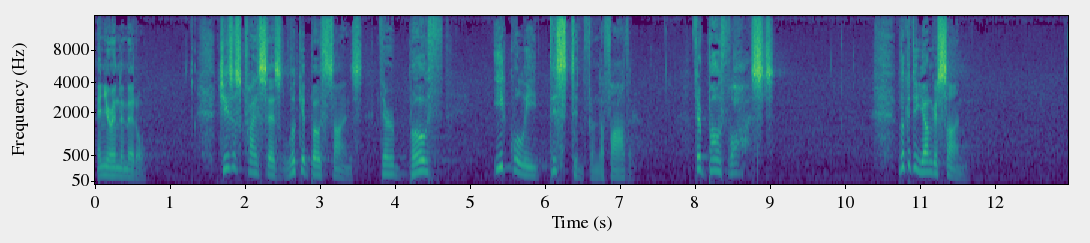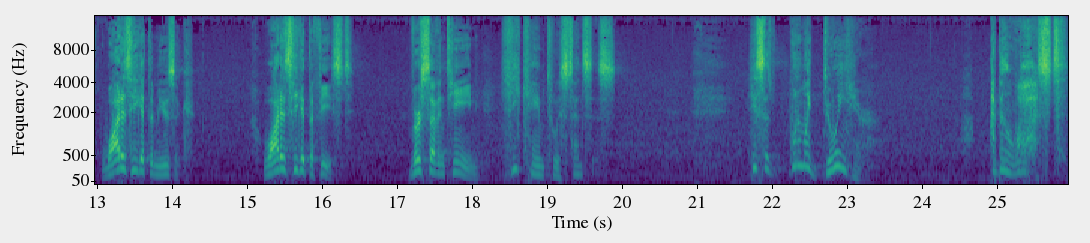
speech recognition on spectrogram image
and you're in the middle. Jesus Christ says, Look at both sons. They're both equally distant from the Father. They're both lost. Look at the younger son. Why does he get the music? Why does he get the feast? Verse 17, he came to his senses. He says, What am I doing here? I've been lost.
